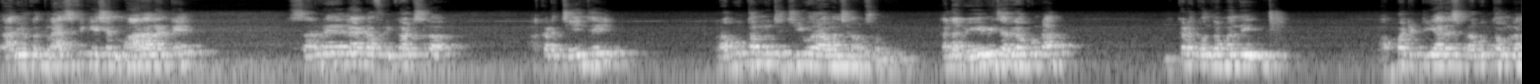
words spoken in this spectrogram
దాని యొక్క క్లాసిఫికేషన్ మారాలంటే సర్వే ల్యాండ్ ఆఫ్ రికార్డ్స్లో అక్కడ చేంజ్ అయ్యి ప్రభుత్వం నుంచి జీవో రావాల్సిన అవసరం ఉంది. కానీ అవి జరగకుండా ఇక్కడ కొంతమంది అప్పటి టీఆర్ఎస్ ప్రభుత్వంలో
